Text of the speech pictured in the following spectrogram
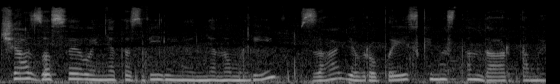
Час заселення та звільнення номерів за європейськими стандартами.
